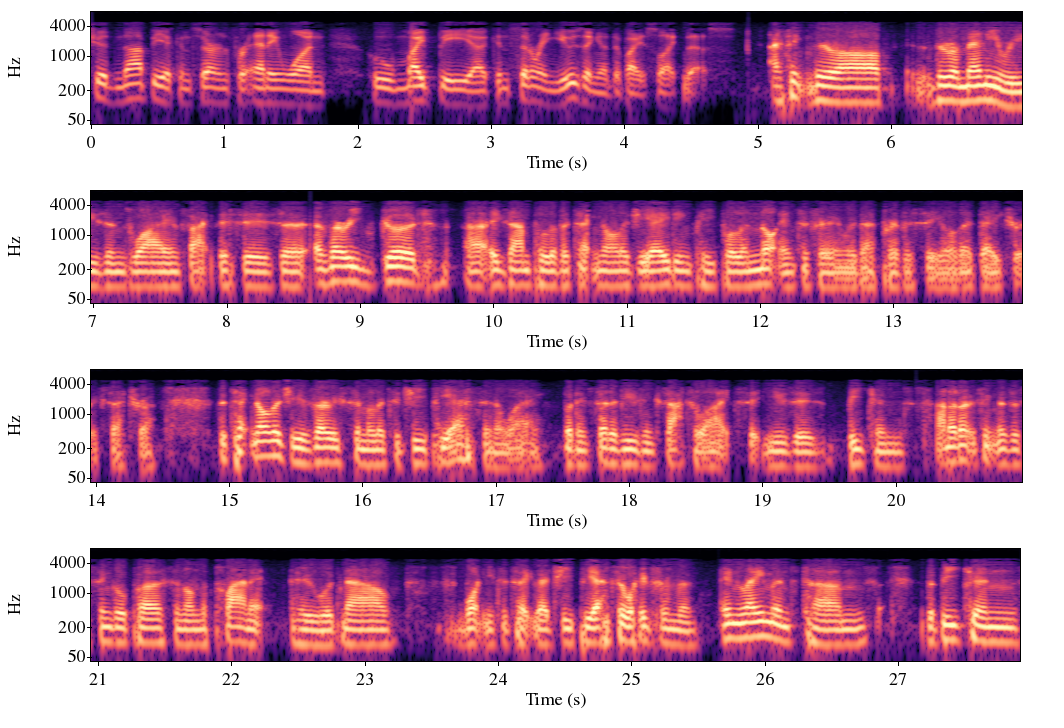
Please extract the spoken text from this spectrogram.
should not be a concern for anyone who might be uh, considering using a device like this. I think there are there are many reasons why, in fact, this is a, a very good uh, example of a technology aiding people and not interfering with their privacy or their data, etc. The technology is very similar to GPS in a way, but instead of using satellites, it uses beacons. And I don't think there's a single person on the planet who would now want you to take their GPS away from them. In layman's terms, the beacons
